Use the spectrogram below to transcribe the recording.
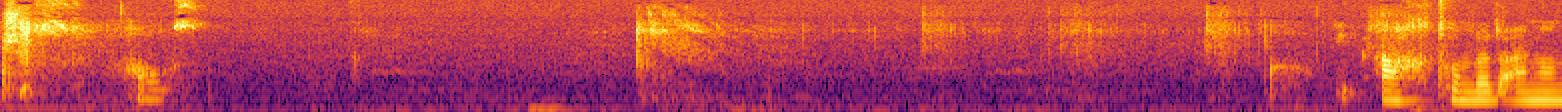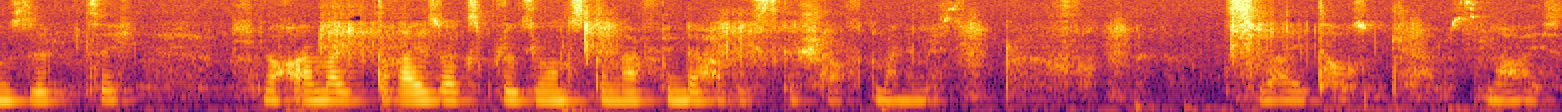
Tschüss, Haus. 871. Wenn ich noch einmal drei so Explosionsdinger finde, habe ich es geschafft, meine Mission. 2000 Gems, nice.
